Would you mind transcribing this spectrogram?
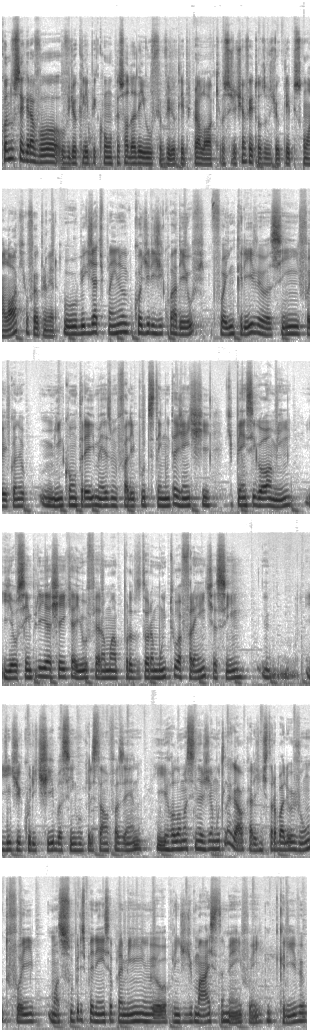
Quando você gravou o videoclipe com o pessoal da Deuf, o videoclipe pra Loki, você já tinha feito todos os videoclipes com a Loki ou foi o primeiro? O Big Jet Plane eu co-dirigi com a Deuf. Foi incrível, assim. Foi quando eu me encontrei mesmo. Eu falei, putz, tem muita gente que, que pensa igual a mim. E eu sempre achei que a Yuf era uma produtora muito à frente, assim de Curitiba, assim, com o que eles estavam fazendo. E rolou uma sinergia muito legal, cara. A gente trabalhou junto, foi uma super experiência para mim. Eu aprendi demais também, foi incrível.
